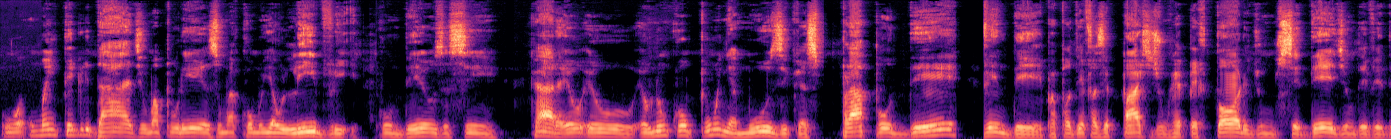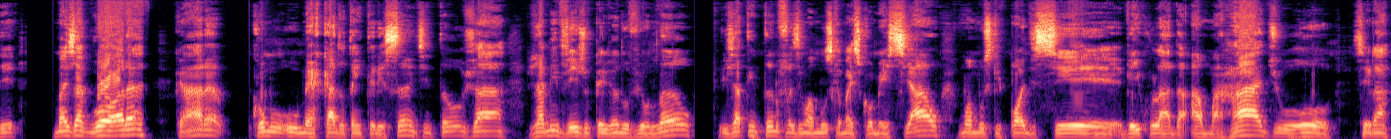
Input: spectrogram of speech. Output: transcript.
uma, uma integridade, uma pureza, uma comunhão livre com Deus, assim. Cara, eu, eu, eu não compunha músicas para poder vender, para poder fazer parte de um repertório, de um CD, de um DVD. Mas agora, cara, como o mercado está interessante, então já já me vejo pegando o violão e já tentando fazer uma música mais comercial, uma música que pode ser veiculada a uma rádio ou sei lá.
